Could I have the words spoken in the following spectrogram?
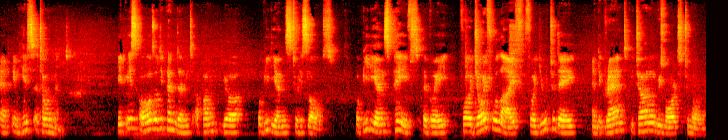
and in His atonement. It is also dependent upon your obedience to His laws. Obedience paves the way for a joyful life for you today and a grand eternal reward tomorrow.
